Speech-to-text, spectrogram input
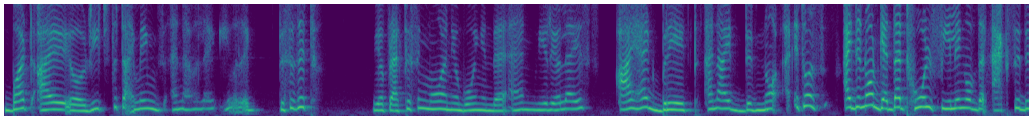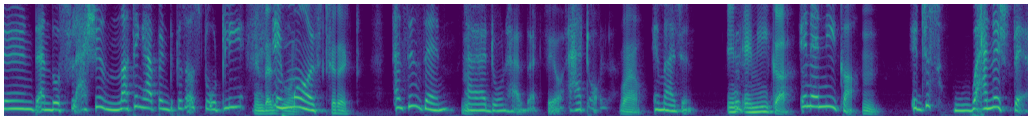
but I uh, reached the timings and I was like, he was like, this is it. We are practicing more and you're going in there. And we realized I had braked and I did not, it was, I did not get that whole feeling of that accident and those flashes. Nothing happened because I was totally In that zone. immersed. Correct. And since then, I don't have that fear at all. Wow. Imagine In This- any car. in any car. Hmm. It just vanished there.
